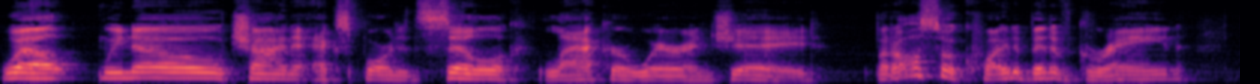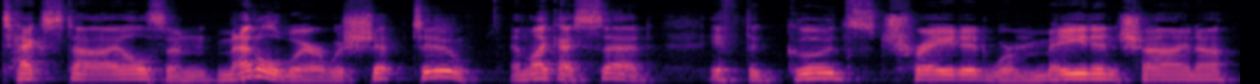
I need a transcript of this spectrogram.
Well, we know China exported silk, lacquerware, and jade, but also quite a bit of grain, textiles, and metalware was shipped too. And like I said, if the goods traded were made in China,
